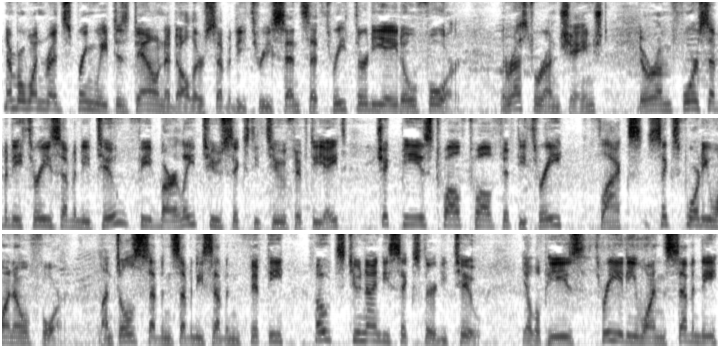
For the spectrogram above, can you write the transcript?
Number one red spring wheat is down $1.73 at 338.04. The rest were unchanged. Durum 473.72, feed barley 262.58, chickpeas 1212.53, flax 641.04, lentils 777.50, oats 296.32, yellow peas 381.70,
